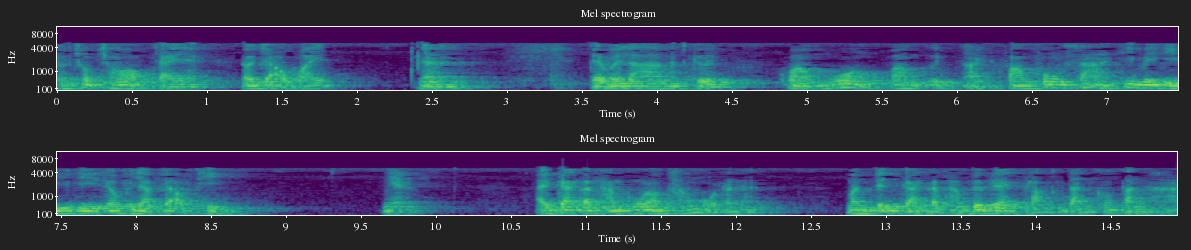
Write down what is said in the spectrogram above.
ชอบชอบชอบใจเนี่ยเราจะเอาไว้นะแต่เวลามันเกิดความม่วง ความอึดอัดความฟุ้งซ่านที่ไม่ดีไม่ดีเราพยายามจะเอาทิ้งเนี่ยไอการกระทำของเราทั้งหมดนั่นแหะมันเป็นการกระทำด้วยแรงผลักดันของตัณหา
